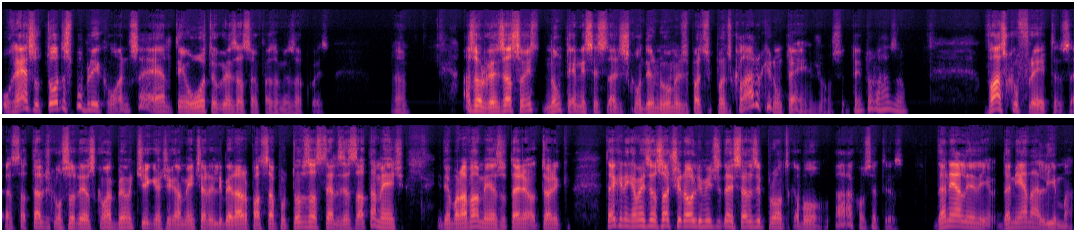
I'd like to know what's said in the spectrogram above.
O resto, todas publicam, não ser ela, tem outra organização que faz a mesma coisa. Né? As organizações não têm necessidade de esconder números de participantes, claro que não tem, João, você tem toda a razão. Vasco Freitas, essa tela de consolidação é bem antiga, antigamente era liberado passar por todas as telas, exatamente, e demorava mesmo. Tecnicamente é só tirar o limite de 10 telas e pronto, acabou. Ah, com certeza. Daniela Lima.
